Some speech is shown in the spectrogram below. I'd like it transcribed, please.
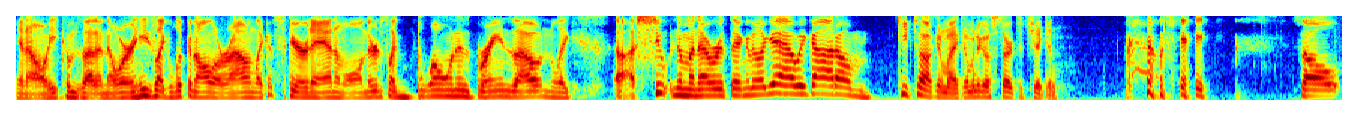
You know, he comes out of nowhere and he's like looking all around like a scared animal and they're just like blowing his brains out and like uh, shooting him and everything. And they're like, "Yeah, we got him." Keep talking, Mike. I'm gonna go start the chicken. okay. So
